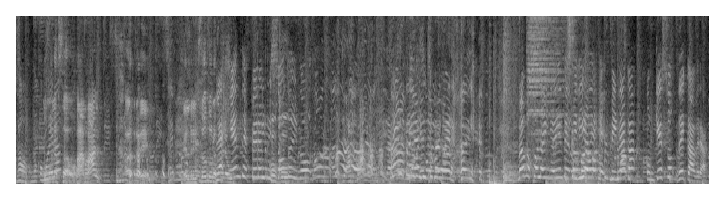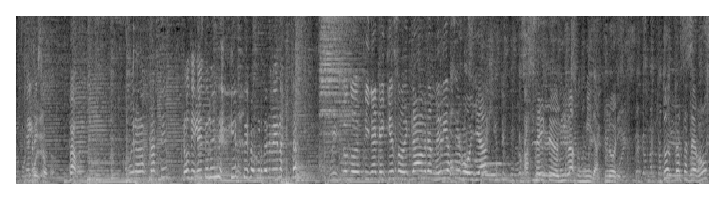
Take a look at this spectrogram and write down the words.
No, no como Como un era. asado. Ah, mal. Al revés. El risotto lo La espera un- gente espera el risotto y no, no, no. Ah, te había dicho cómo era. Está bien. Vamos con los ingredientes hoy día de espinaca con queso de cabra, el risotto. Vamos. ¿Cómo era la frase? Claudia, léete los ingredientes para acordarme de la frase. Risotto de espinaca y queso de cabra, media cebolla, aceite de oliva, miraflores, dos tazas de arroz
